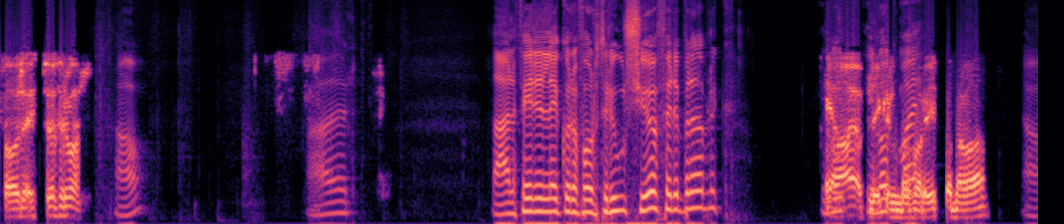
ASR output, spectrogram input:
Spáður 1-2 fyrir val. Já. Það er það er fyrirleikur að fór 3-7 fyrir breðablík Já, já, blikurinn það fór með það. Já,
